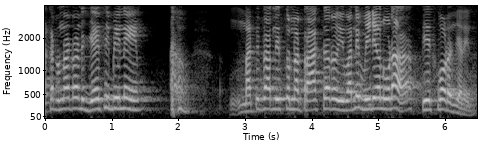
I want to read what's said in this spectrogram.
అక్కడ ఉన్నటువంటి జేసీబీని మట్టి తరలిస్తున్న ట్రాక్టర్ ఇవన్నీ వీడియోలు కూడా తీసుకోవడం జరిగింది.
